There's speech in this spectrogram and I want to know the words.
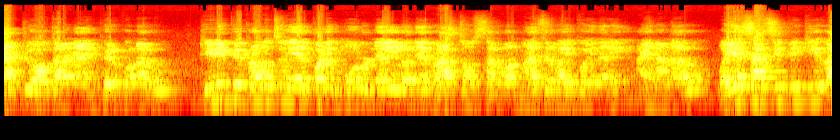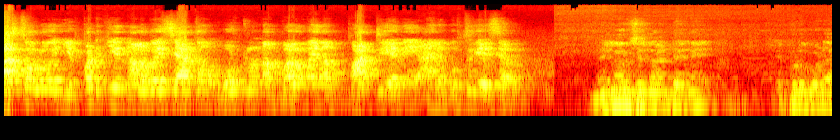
యాక్టివ్ అవుతానని ఆయన పేర్కొన్నారు. టీడీపీ ప్రభుత్వం ఏర్పడి మూడు నెలల్లోనే రాష్ట్రం సర్వనాశనం అయిపోయిందని ఆయన అన్నారు. వైఎస్ఆర్సీపీకి రాష్ట్రంలో ఇప్పటికీ నలభై శాతం ఓట్లున్న బలమైన పార్టీ అని ఆయన గుర్తు చేశారు. నెల్లూరు జిల్లా అంటేనే ఎప్పుడు కూడా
